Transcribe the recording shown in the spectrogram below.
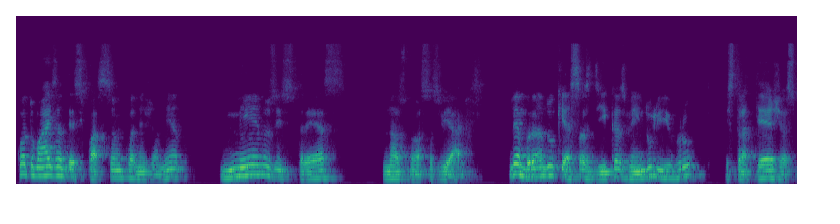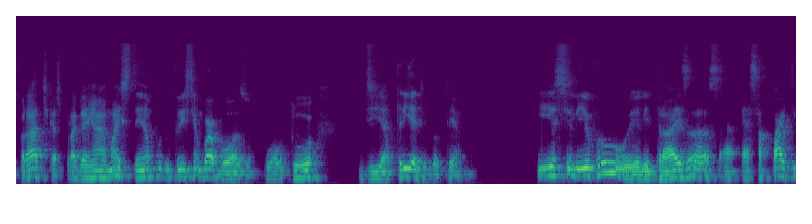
Quanto mais antecipação e planejamento, menos estresse nas nossas viagens. Lembrando que essas dicas vêm do livro Estratégias Práticas para Ganhar Mais Tempo, do Christian Barbosa, o autor de A Tríade do Tempo. E esse livro, ele traz a, a, essa parte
